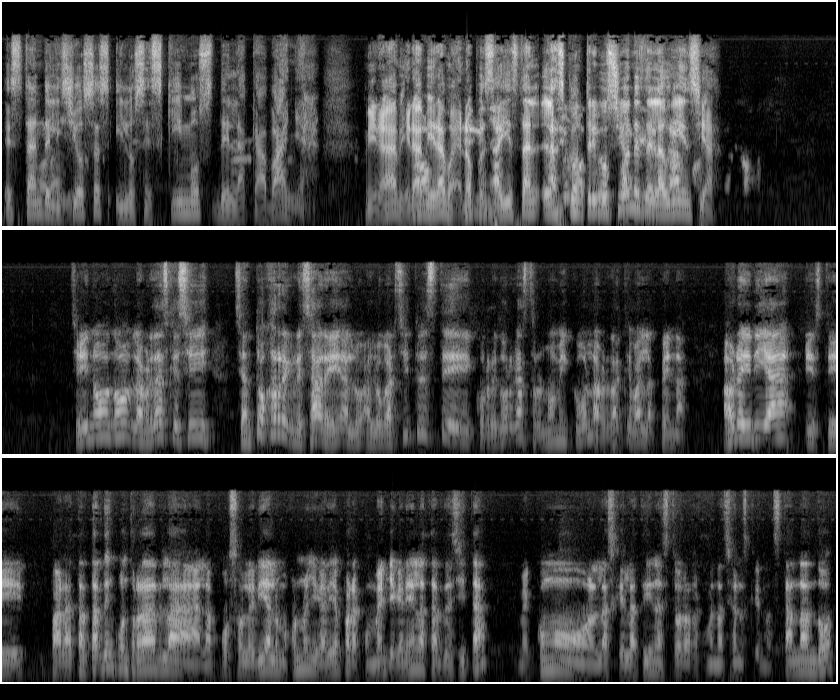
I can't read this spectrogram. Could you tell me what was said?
están deliciosas y los esquimos de la cabaña. Mira, mira, mira, pues, bueno, pues ahí están las contribuciones de la audiencia. Sí, no, no, la verdad es que sí, se antoja regresar, ¿eh? Al, lugarcito este corredor gastronómico, la verdad que vale la pena. Ahora iría, este, para tratar de encontrar la, la, pozolería, a lo mejor no llegaría para comer, llegaría en la tardecita, me como las gelatinas, todas las recomendaciones que nos están dando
